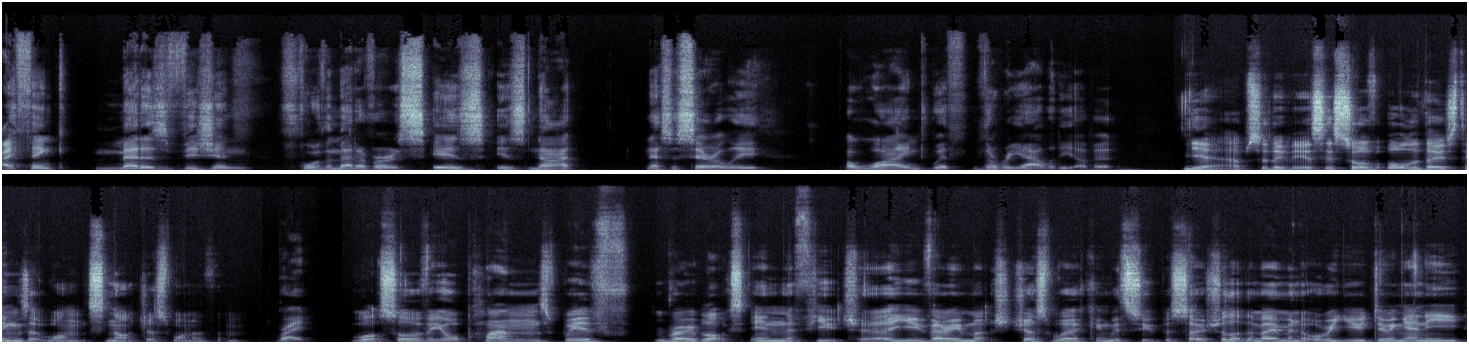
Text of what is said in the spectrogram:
I think Meta's vision for the metaverse is is not necessarily aligned with the reality of it. Yeah, absolutely. It's, it's sort of all of those things at once, not just one of them. Right. What sort of are your plans with Roblox in the future? Are you very much just working with Super Social at the moment, or are you doing any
